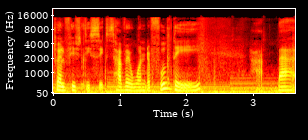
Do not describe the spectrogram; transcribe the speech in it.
12.56. Have a wonderful day. Bye.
